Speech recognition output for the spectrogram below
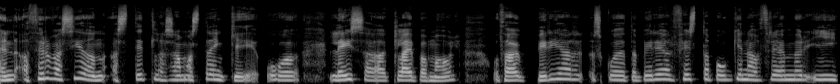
en að þurfa síðan að stilla sama strengi og leysa glæpamál og það byrjar, sko þetta byrjar fyrsta bókin af þremur í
